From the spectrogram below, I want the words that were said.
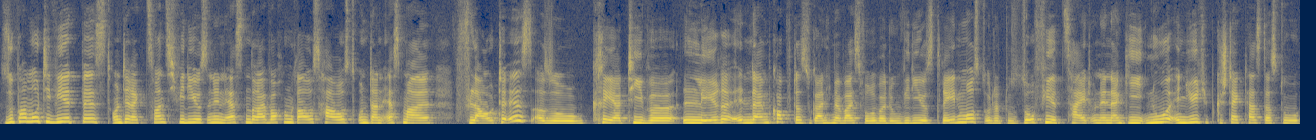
super motiviert bist und direkt 20 Videos in den ersten drei Wochen raushaust und dann erstmal Flaute ist, also kreative Leere in deinem Kopf, dass du gar nicht mehr weißt, worüber du Videos drehen musst oder du so viel Zeit und Energie nur in YouTube gesteckt hast, dass du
